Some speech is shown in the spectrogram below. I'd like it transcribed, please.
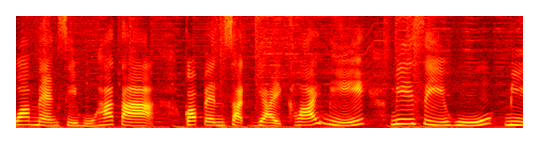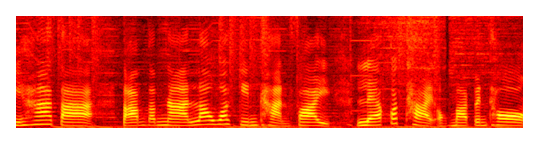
ว่าแมงสีหูห้าตา ก็เป็นสัตว์ใหญ่คล้ายหมี มีสี่หู มีห้าตา ตามตำนานเล่าว่ากินถ่านไฟ แล้วก็ถ่ายออกมาเป็นทอง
